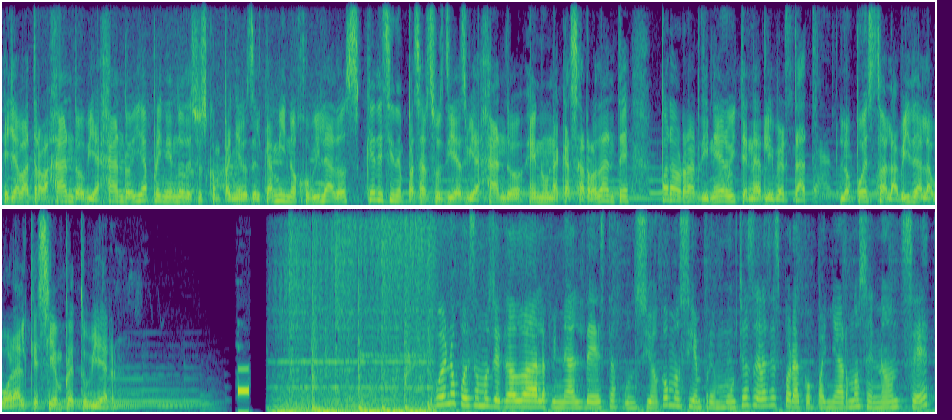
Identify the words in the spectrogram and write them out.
Ella va trabajando, viajando y aprendiendo de sus compañeros del camino jubilados que deciden pasar sus días viajando en una casa rodante para ahorrar dinero y tener libertad, lo opuesto a la vida laboral que siempre tuvieron. Bueno, pues hemos llegado a la final de esta función. Como siempre, muchas gracias por acompañarnos en Onset.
